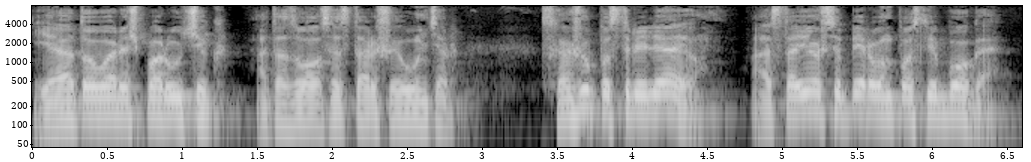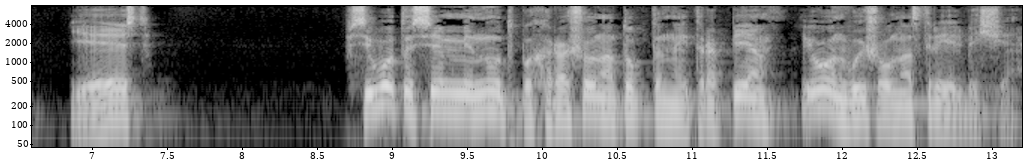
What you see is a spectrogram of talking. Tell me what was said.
«Я, товарищ поручик», – отозвался старший унтер. «Схожу постреляю. Остаешься первым после Бога». «Есть!» Всего-то семь минут по хорошо натоптанной тропе, и он вышел на стрельбище.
